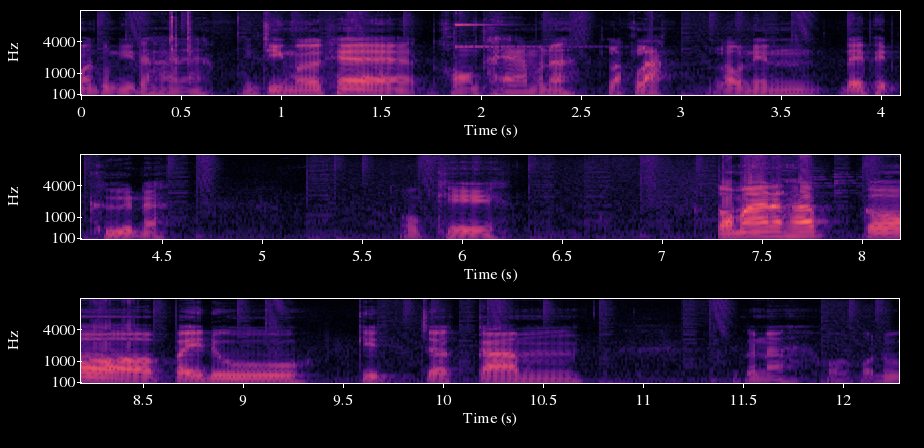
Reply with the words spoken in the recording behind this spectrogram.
มาตรงนี้ได้นะ จริง ๆ มันก็แค่ของแถมนะ หลักๆ เราเน้นได้เพชรคืนนะ โอเค ต่อมานะครับก็ไปดูกิจกรรมดูก่อนนะขอขอดู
